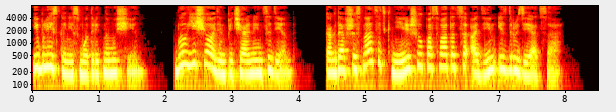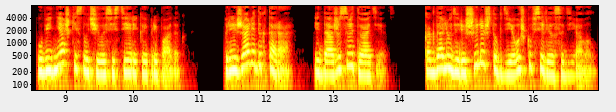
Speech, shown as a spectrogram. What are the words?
и близко не смотрит на мужчин. Был еще один печальный инцидент, когда в 16 к ней решил посвататься один из друзей отца. У бедняжки случилась истерика и припадок. Приезжали доктора и даже святой отец, когда люди решили, что в девушку вселился дьявол.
